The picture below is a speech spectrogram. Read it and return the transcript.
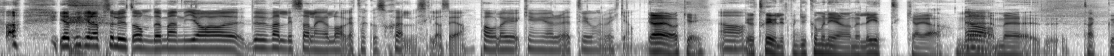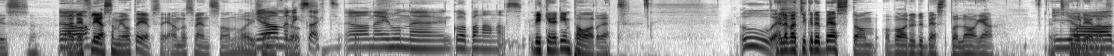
jag tycker absolut om det men jag, det är väldigt sällan jag lagar tacos själv skulle jag säga. Paula kan ju göra det tre gånger i veckan. Ja, ja okej. Ja. Det är otroligt. Man kan kombinera en elitkarriär med, Ja. med tacos. Ja. Ja. det är fler som gjort det i och för sig. Anders Svensson var ju Ja känd men för oss. exakt. Ja nej hon eh, går bananas. Vilken är din paradrätt? Oh. Eller vad tycker du bäst om och vad är du bäst på att laga? En ja,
